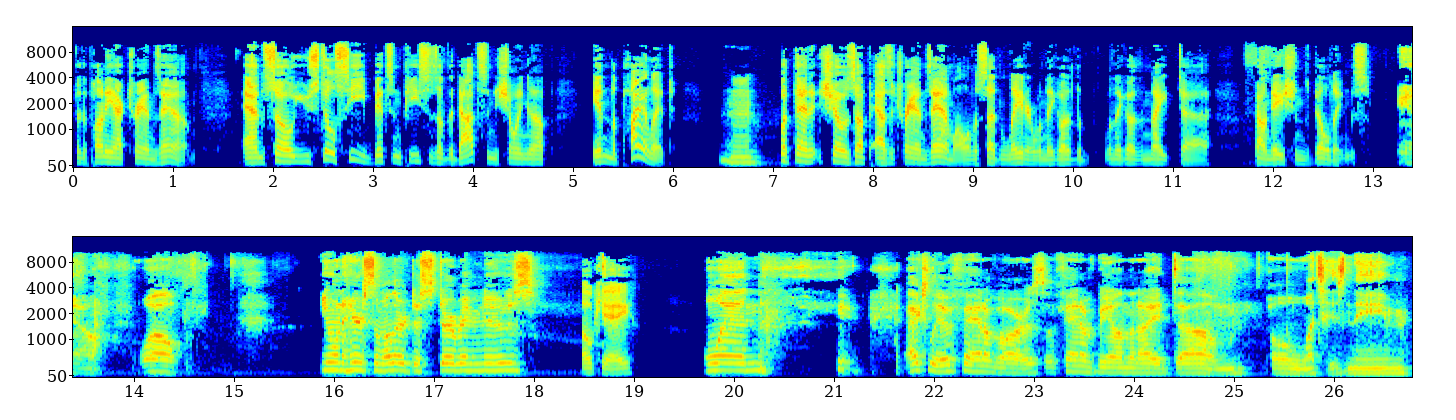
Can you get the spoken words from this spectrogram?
for the Pontiac Trans Am." And so you still see bits and pieces of the Datsun showing up in the pilot, Mhm. but then it shows up as a Trans Am all of a sudden later when they go to the when they go to the Knight uh, Foundation's buildings. Yeah. Well, you want to hear some other disturbing news? Okay, When actually a fan of ours, a fan of Beyond the Night, um, oh, what's his name?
